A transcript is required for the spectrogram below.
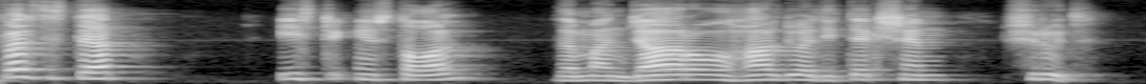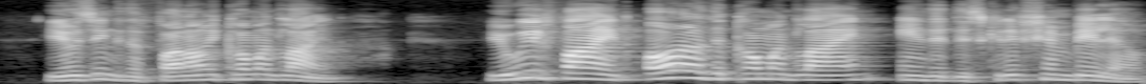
First step is to install the Manjaro hardware detection chroot using the following command line. You will find all the command line in the description below.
